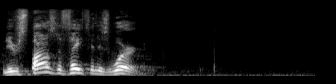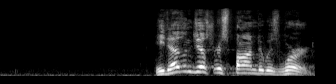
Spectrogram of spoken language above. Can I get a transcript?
And he responds to faith in his word. He doesn't just respond to his word.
